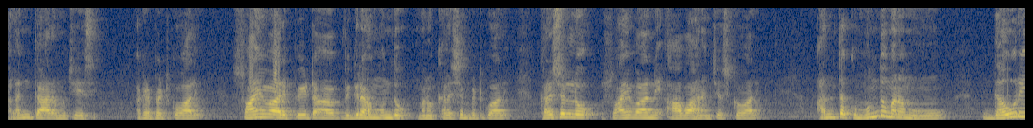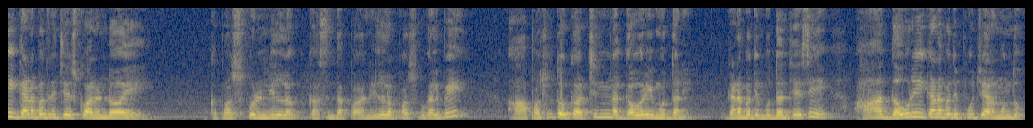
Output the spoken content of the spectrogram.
అలంకారము చేసి అక్కడ పెట్టుకోవాలి. స్వామివారి పీఠ విగ్రహం ముందు మనం కలశం పెట్టుకోవాలి. కలశల్లో స్వామివారిని ఆవాహనం చేసుకోవాలి. అంతకు ముందు మనము గౌరీ గణపతిని చేసుకోవాలండోయ్. ఒక పసుపుని నీళ్ళలో కాసింత నీళ్ళలో పసుపు కలిపి ఆ పసుపుతో ఒక చిన్న గౌరీ ముద్దని గణపతి ముద్దని చేసి ఆ గౌరీ గణపతి పూజ చేయాలి ముందు.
